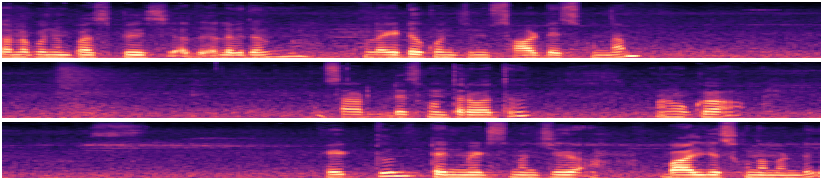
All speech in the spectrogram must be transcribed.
దాంట్లో కొంచెం పసుపు వేసి అదే విధంగా లైట్గా కొంచెం సాల్ట్ వేసుకుందాం. సాల్ట్ వేసుకున్న తర్వాత మనం ఒక ఎయిట్ టు టెన్ మినిట్స్ మంచిగా బాయిల్ చేసుకుందామండి.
